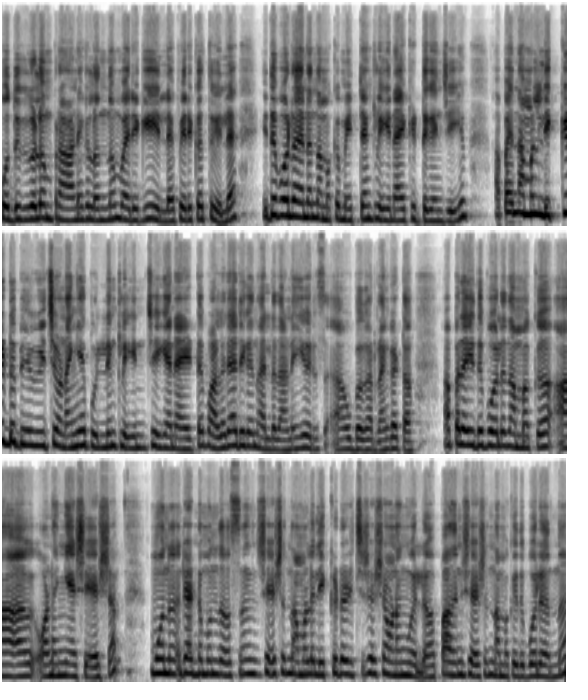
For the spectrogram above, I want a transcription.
കൊതുകുകളും പ്രാണികളൊന്നും വരികയില്ല പെരുക്കത്തുമില്ല. ഇതുപോലെ തന്നെ നമുക്ക് മിറ്റം ക്ലീനായി കിട്ടുകയും ചെയ്യും. അപ്പം നമ്മൾ ലിക്വിഡ് ഉപയോഗിച്ച് ഉണങ്ങിയ പുല്ലും ക്ലീൻ ചെയ്യാനായിട്ട് വളരെയധികം നല്ലതാണ് ഈ ഒരു ഉപകരണം കേട്ടോ. അപ്പോൾ ഇതുപോലെ നമുക്ക് ഉണങ്ങിയ ശേഷം മൂന്ന് രണ്ട് മൂന്ന് ദിവസം ശേഷം നമ്മൾ ലിക്വിഡ് ഒഴിച്ച ശേഷം ഉണങ്ങുമല്ലോ. അപ്പോൾ അതിന് ശേഷം നമുക്ക് ഇതുപോലെ ഒന്ന്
